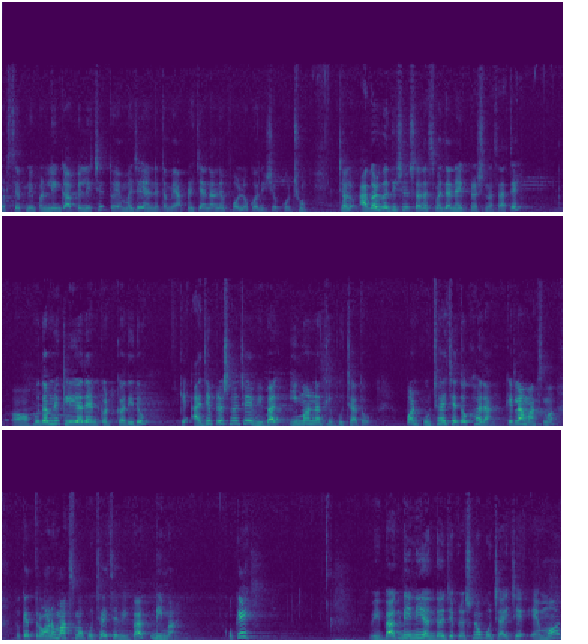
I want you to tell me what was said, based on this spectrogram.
વોટ્સએપની પણ લિંક આપેલી છે. તો એમાં જઈ અને તમે આપણી ચેનલને ફોલો કરી શકો છો. ચલો, આગળ વધીશું સરસ મજાના એક પ્રશ્ન સાથે. હું તમને ક્લિયર એન્ડ કટ કરી દઉં કે આ જે પ્રશ્ન છે વિભાગ ઈમાં નથી પૂછાતો. પણ પૂછાય છે તો ખરા. કેટલા માર્ક્સમાં? તો કે ત્રણ માર્ક્સમાં પૂછાય છે વિભાગ ડીમાં. ઓકે? વિભાગ ડીની અંદર જે પ્રશ્નો પૂછાય છે, એમાં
